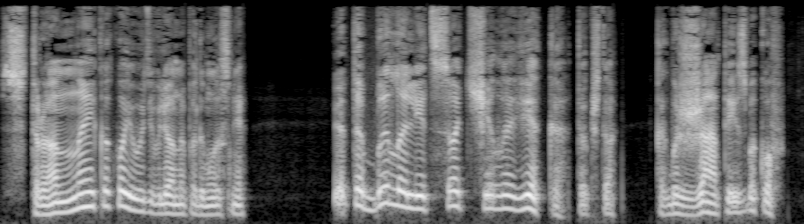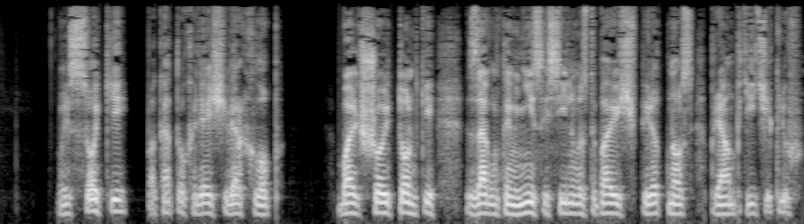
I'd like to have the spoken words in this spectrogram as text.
Странное какое, удивленно подумалось мне. Это было лицо человека, только что как бы сжатое из боков. Высокий, пока-то уходящий вверх лоб, большой, тонкий, загнутый вниз и сильно выступающий вперед нос, прям птичий клюв.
